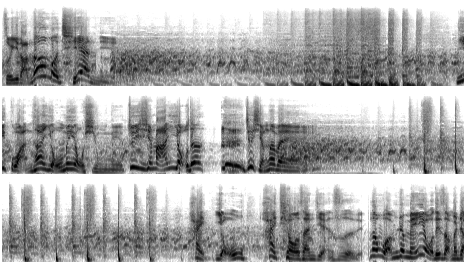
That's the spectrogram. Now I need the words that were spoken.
嘴咋那么欠呢？你管他有没有胸呢？最起码有的就行了呗。还有还挑三拣四的，那我们这没有的怎么整？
